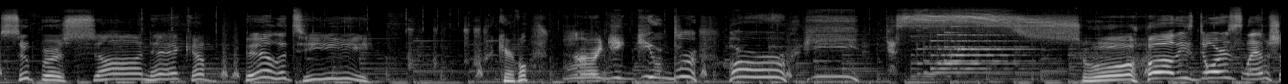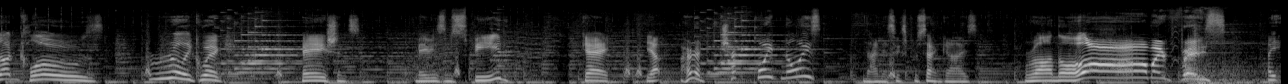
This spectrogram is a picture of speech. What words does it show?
Supersonic ability. Careful. Yes. Oh, these doors slam shut, close. Really quick. Patience. Maybe some speed. Okay. Yep. I heard a checkpoint noise. 96%, guys. We're on the. Oh, my face. I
